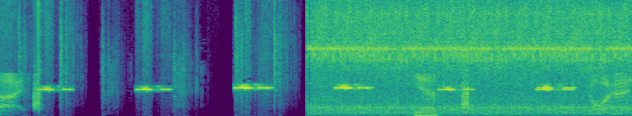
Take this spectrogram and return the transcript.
Standing. Yes. Go ahead.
